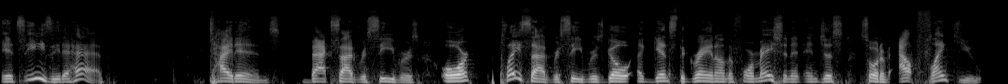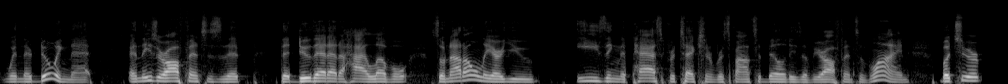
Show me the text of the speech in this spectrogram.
it's easy to have tight ends backside receivers or play side receivers go against the grain on the formation and, and just sort of outflank you when they're doing that. And these are offenses that that do that at a high level. So not only are you easing the pass protection responsibilities of your offensive line, but you're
